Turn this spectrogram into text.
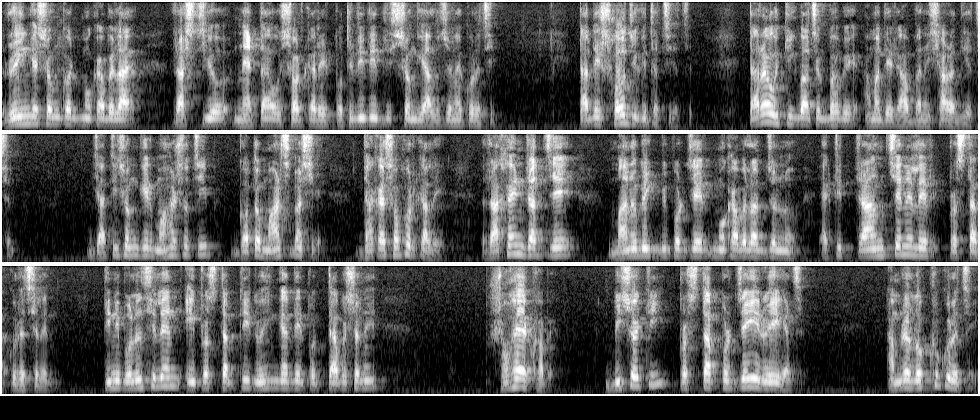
রোহিঙ্গা সংকট মোকাবেলায় রাষ্ট্রীয় নেতা ও সরকারের প্রতিনিধিদের সঙ্গে আলোচনা করেছি। তাদের সহযোগিতা চেয়েছে। তারা ঐতিবাচকভাবে আমাদের আহ্বানে সাড়া দিয়েছেন। জাতিসংঘের মহাসচিব গত মার্চ মাসে ঢাকা সফরকালে রাখাইন রাজ্যে মানবিক বিপর্যয়ের মোকাবেলার জন্য একটি ত্রাণ চ্যানেলের প্রস্তাব করেছিলেন। তিনি বলেছিলেন, এই প্রস্তাবটি রোহিঙ্গাদের প্রত্যাবাসনে সহায়ক হবে। বিষয়টি প্রস্তাব পর্যায়ে রয়ে গেছে। আমরা লক্ষ্য করেছি,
